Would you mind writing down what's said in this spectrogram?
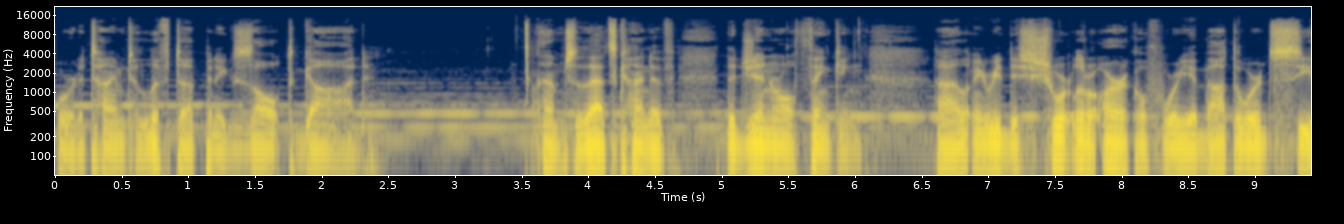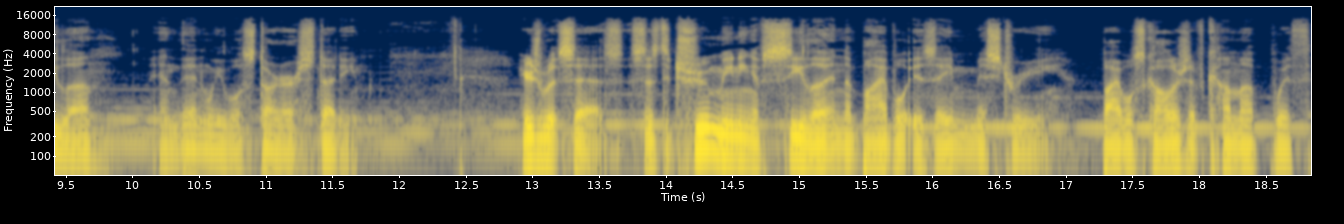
or a time to lift up and exalt God. Um, so that's kind of the general thinking. Uh, let me read this short little article for you about the word Selah, and then we will start our study. Here's what it says. It says the true meaning of Selah in the Bible is a mystery. Bible scholars have come up with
